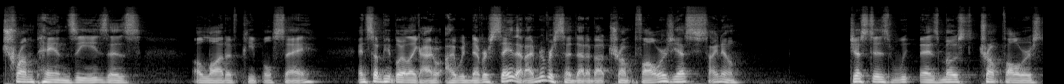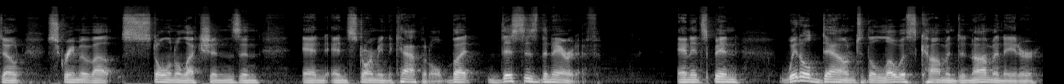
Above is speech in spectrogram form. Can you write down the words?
Trumpanzees, as a lot of people say, and some people are like, I, I would never say that. I've never said that about Trump followers. Yes, I know. Just as we, as most Trump followers don't scream about stolen elections and and and storming the Capitol. But this is the narrative, and it's been whittled down to the lowest common denominator.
